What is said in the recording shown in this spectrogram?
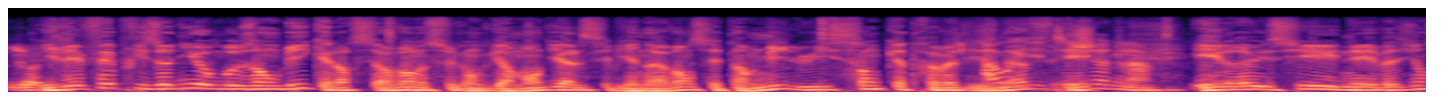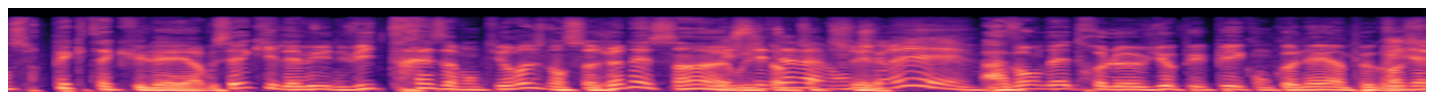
Il est fait prisonnier au Mozambique, alors c'est avant la Seconde Guerre mondiale, c'est bien avant, c'est en 1899. Ah oui, il était et, jeune, là. Et il réussit une évasion spectaculaire. Vous savez qu'il avait une vie très aventureuse dans sa jeunesse, hein, c'était aventurier. Avant d'être le vieux pépé qu'on connaît un peu le vieux.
